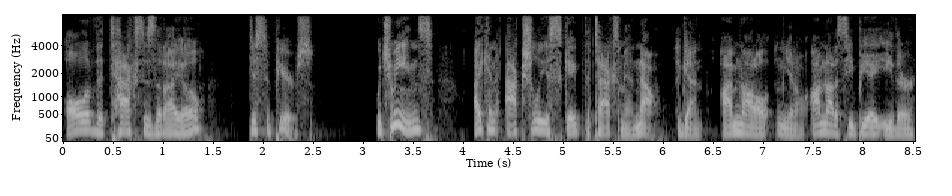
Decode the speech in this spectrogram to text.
all of the taxes that I owe disappears, which means I can actually escape the tax man. Now, again, I'm not, all, you know, I'm not a CPA either,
